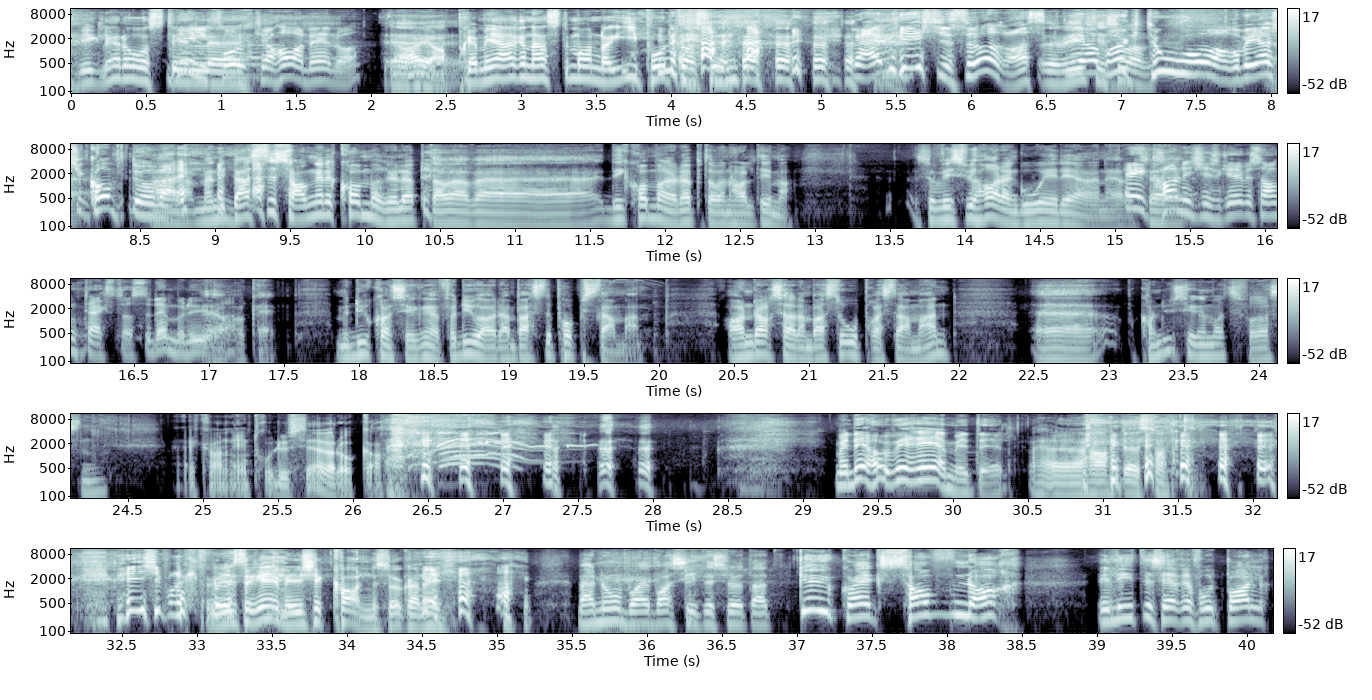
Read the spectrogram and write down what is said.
Vi gleder oss til Vil folk ikke ha det, da? Ja, ja. Premiere neste mandag i podkasten. Nei, vi er ikke så raske. Vi, vi, har brukt to år, og vi har ikke kommet noen vei. men de beste sangene kommer i løpet av, de kommer i løpet av en halvtime. Så hvis vi har den gode ideen her Jeg kan ikke skrive sangtekster, så det må du gjøre. Ja, okay. Men du kan synge, for du har den beste popstemmen. Anders har den beste operastemmen. Eh, kan du synge, Mats, forresten? Jeg kan introdusere dere. Men det har jo vi Remi til. Ja, det er sant. det er ikke brukt for Hvis Remi ikke kan, så kan jeg. Men nå må jeg bare si til slutt at gud, hva jeg savner eliteseriefotball!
